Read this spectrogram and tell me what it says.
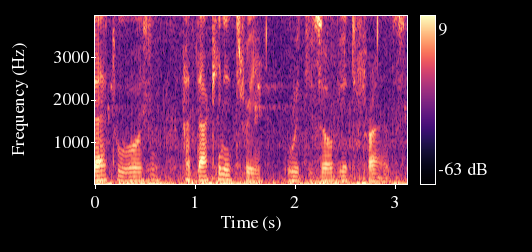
That was A Duck in a Tree with Soviet France.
